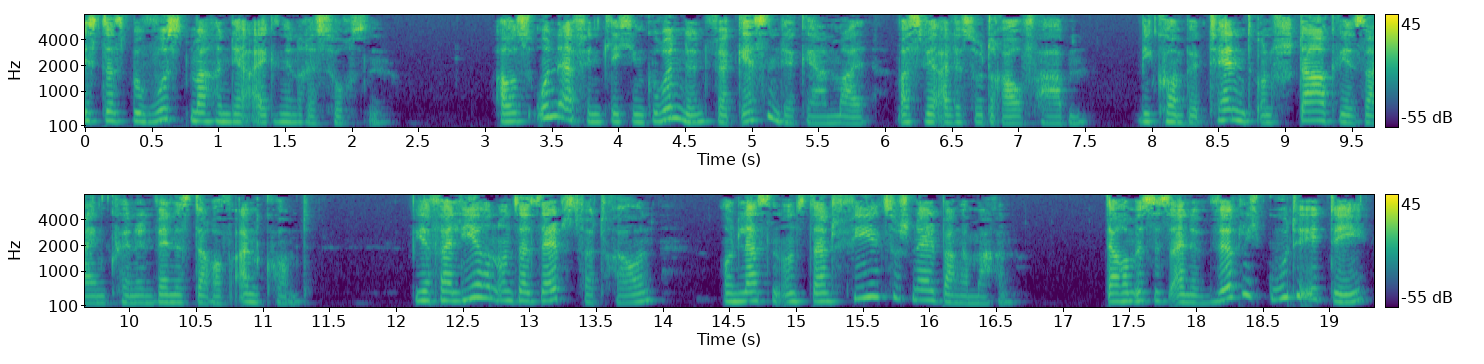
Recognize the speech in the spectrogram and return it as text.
ist das Bewusstmachen der eigenen Ressourcen. Aus unerfindlichen Gründen vergessen wir gern mal, was wir alles so drauf haben, wie kompetent und stark wir sein können, wenn es darauf ankommt. Wir verlieren unser Selbstvertrauen und lassen uns dann viel zu schnell bange machen. Darum ist es eine wirklich gute Idee,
